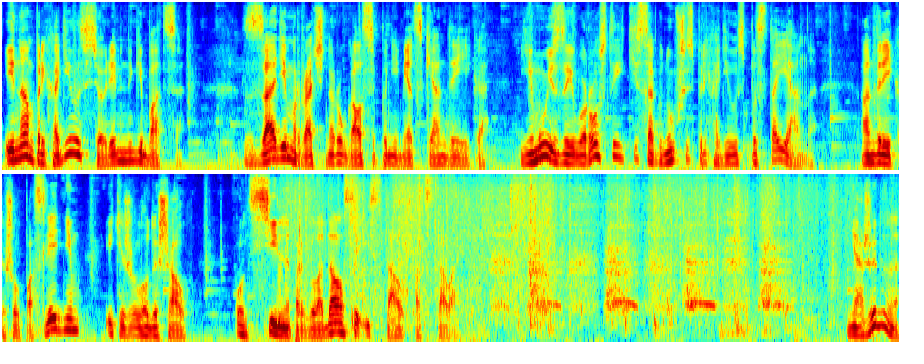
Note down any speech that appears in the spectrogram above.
и нам приходилось все время нагибаться. Сзади мрачно ругался по-немецки Андрейка. Ему из-за его роста идти согнувшись приходилось постоянно. Андрейка шел последним и тяжело дышал. Он сильно проголодался и стал отставать. Неожиданно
